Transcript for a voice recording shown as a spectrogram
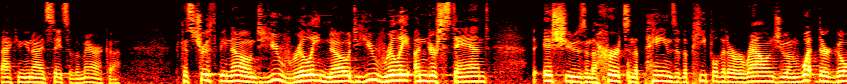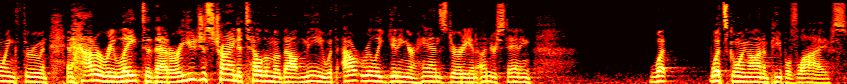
back in the United States of America. Because truth be known, do you really know, do you really understand the issues and the hurts and the pains of the people that are around you and what they're going through and, and how to relate to that? Or are you just trying to tell them about me without really getting your hands dirty and understanding what, what's going on in people's lives?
